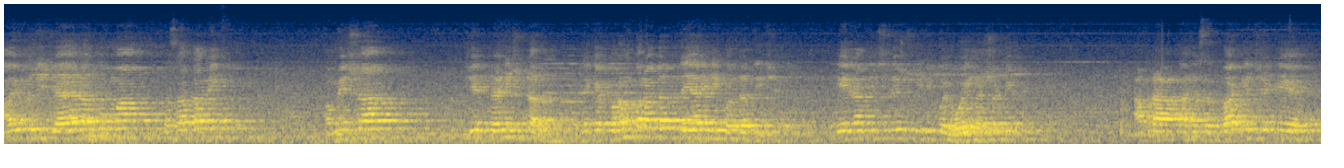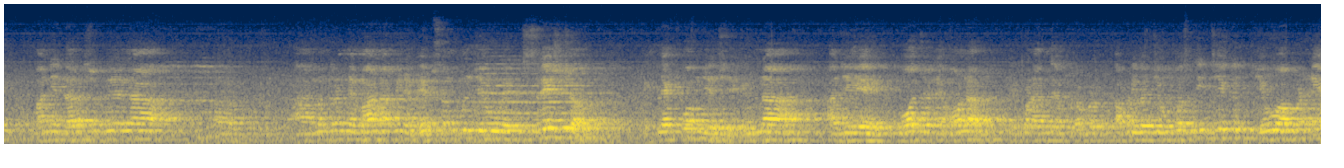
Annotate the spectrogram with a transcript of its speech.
આવી બધી જાહેરાતોમાં ફસાતા નહીં હંમેશા જે ટ્રેડિશનલ એટલે કે પરંપરાગત તૈયારીની પદ્ધતિ છે, એનાથી શ્રેષ્ઠ બીજી કોઈ હોઈ ન શકે. આપણા આજે સદભાગ્ય છે કે માન્ય ધારાસભ્યના આમંત્રણને માન આપીને વેબ સંકુલ જેવું એક શ્રેષ્ઠ એક પ્લેટફોર્મ જે છે, એમના આજે વોચ અને ઓનર એ પણ આપણ- વચ્ચે ઉપસ્થિત છે કે જેઓ આપણને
